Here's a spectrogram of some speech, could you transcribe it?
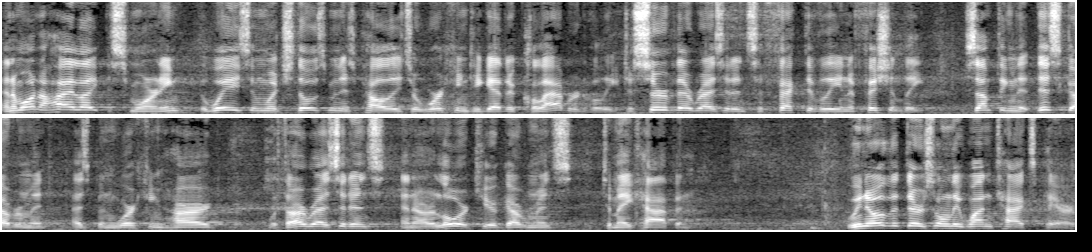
And I want to highlight this morning the ways in which those municipalities are working together collaboratively to serve their residents effectively and efficiently, something that this government has been working hard with our residents and our lower-tier governments to make happen. We know that there's only one taxpayer,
